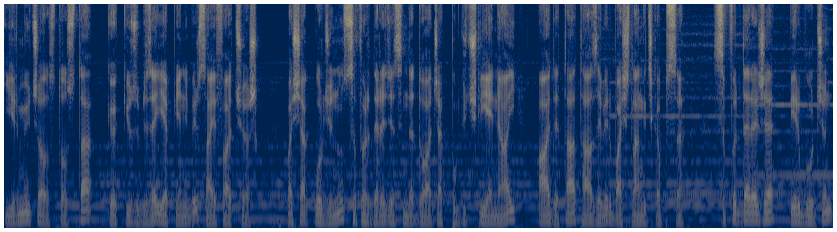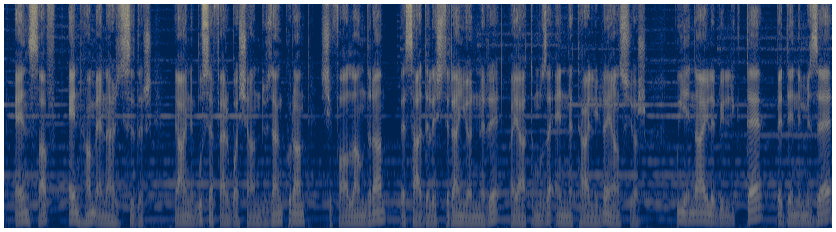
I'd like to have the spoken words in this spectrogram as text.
23 Ağustos'ta gökyüzü bize yepyeni bir sayfa açıyor. Başak Burcu'nun sıfır derecesinde doğacak bu güçlü yeni ay adeta taze bir başlangıç kapısı. Sıfır derece bir burcun en saf, en ham enerjisidir. Yani bu sefer Başak'ın düzen kuran, şifalandıran ve sadeleştiren yönleri hayatımıza en net haliyle yansıyor. Bu yeni ay ile birlikte bedenimize,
